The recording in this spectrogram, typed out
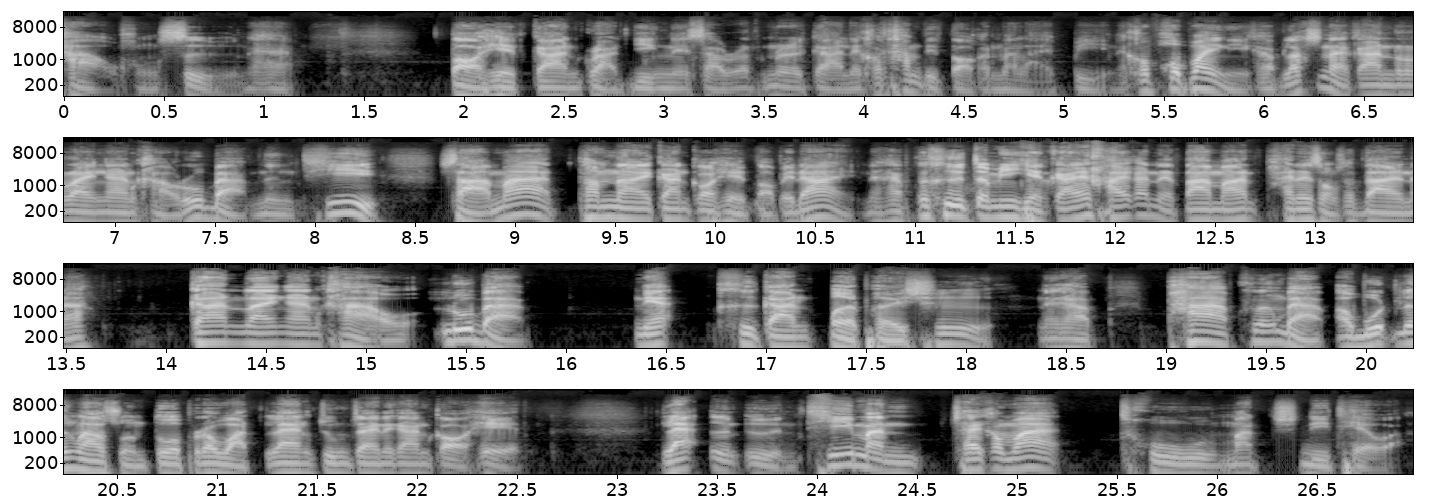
ข่าวของสื่อนะฮะต่อเหตุการณ์กราดยิงในสหรัฐอเมริกาเนี่ยเขาทำติดต่อกันมาหลายปีนะเขาพบว่าอย่างนี้ครับ ลักษณะการรายงานข่าวรูปแบบหนึ่งที่สามารถทำนายการก่อเหตุต่อไปได้นะครับ ก็คือจะมีเหตุการณ์คล้ายกันเนี่ยตามมาภายในสองสัปดาห์นะการรายงานข่าวรูปแบบเนี้ยคือการเปิดเผยชื่อนะครับ ภาพเครื่องแบบอาวุธเรื่องราวส่วนตัวประวัติแรงจูงใจในการก่อเหตุ และอื่นๆ ที่มันใช้คำว่า too much detail อะ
